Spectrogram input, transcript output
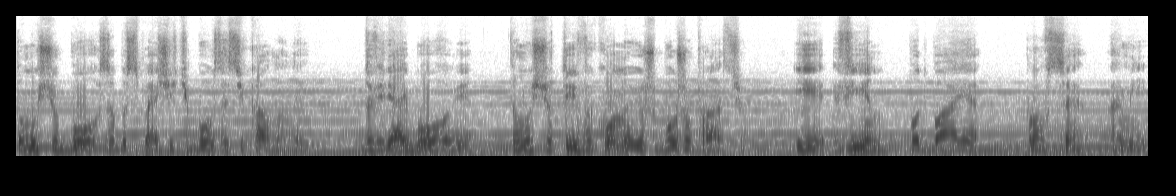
тому що Бог забезпечить і Бог зацікавлений. Довіряй Богові, тому що ти виконуєш Божу працю, і Він подбає про все. Амінь.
